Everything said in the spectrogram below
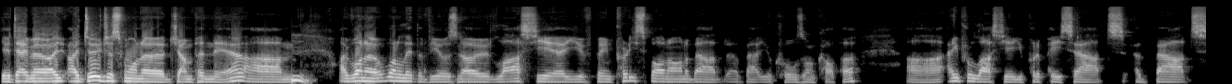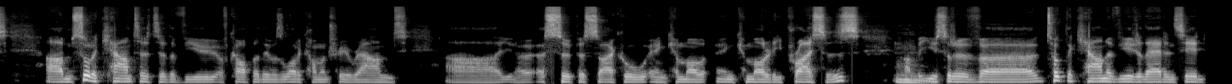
yeah, Damo, I, I, do just want to jump in there. Um, hmm. I want to want to let the viewers know. Last year, you've been pretty spot on about about your calls on copper. Uh, April last year, you put a piece out about um, sort of counter to the view of copper. There was a lot of commentary around, uh, you know, a super cycle in, commo- in commodity prices. Mm. Uh, but hmm. you sort of uh, took the counter view to that and said,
